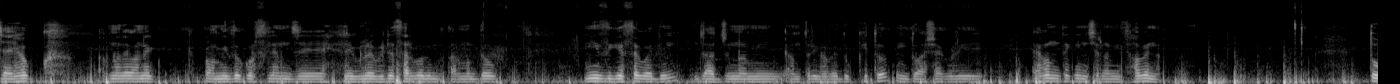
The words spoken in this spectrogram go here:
যাই হোক, আপনাদের অনেক প্রমিসও করছিলাম যে রেগুলার ভিডিও ছাড়বো, কিন্তু তার মধ্যেও মিস গেছে কয়েকদিন। যার জন্য আমি আন্তরিকভাবে দুঃখিত, কিন্তু আশা করি এখন থেকে ইনশাল্লাহ মিস হবে না। তো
